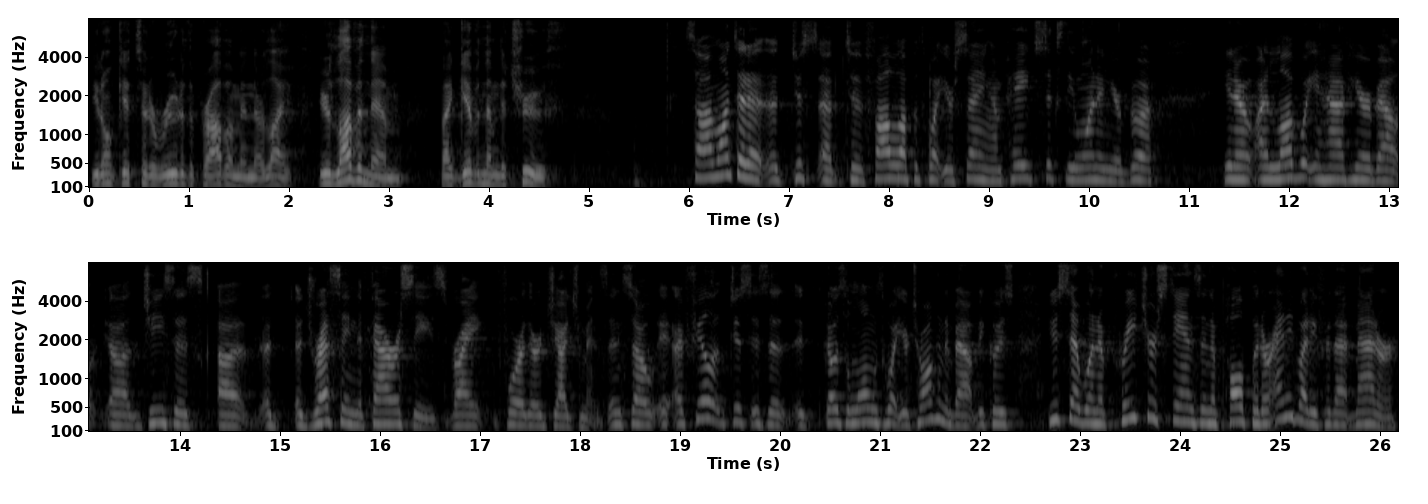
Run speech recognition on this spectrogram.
you don't get to the root of the problem in their life. You're loving them by giving them the truth. So I wanted to, uh, just uh, to follow up with what you're saying, on page 61 in your book, you know, I love what you have here about uh, Jesus uh, ad- addressing the Pharisees, right, for their judgments. And so it- I feel it just is a, it goes along with what you're talking about, because you said when a preacher stands in a pulpit, or anybody for that matter,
